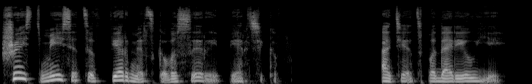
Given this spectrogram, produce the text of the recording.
Шесть месяцев фермерского сыра и персиков. Отец подарил ей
